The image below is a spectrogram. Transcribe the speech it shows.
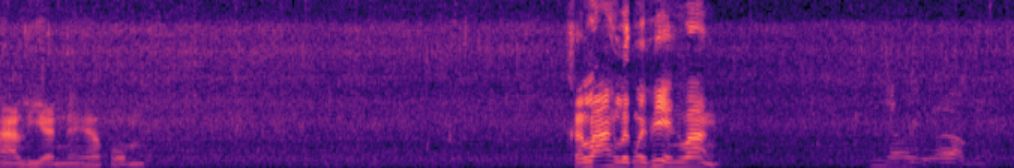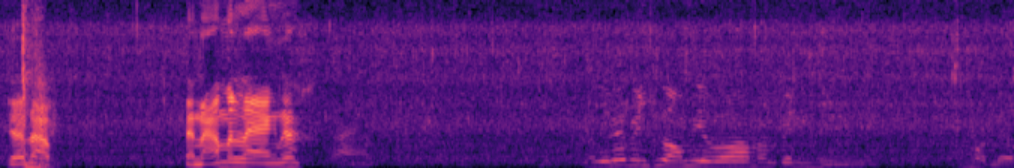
หาเหรียญนะครับผม ข้างล่างลึกไหมพี่ข้างล่างนี่ยังอีกระดับนี้ระดับ แต่น้ำมันแรงนะใช่ ครับมันจะได้เป็นช่วงพี่เพราะว่ามันเป็นหินทั้งหมดเลย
